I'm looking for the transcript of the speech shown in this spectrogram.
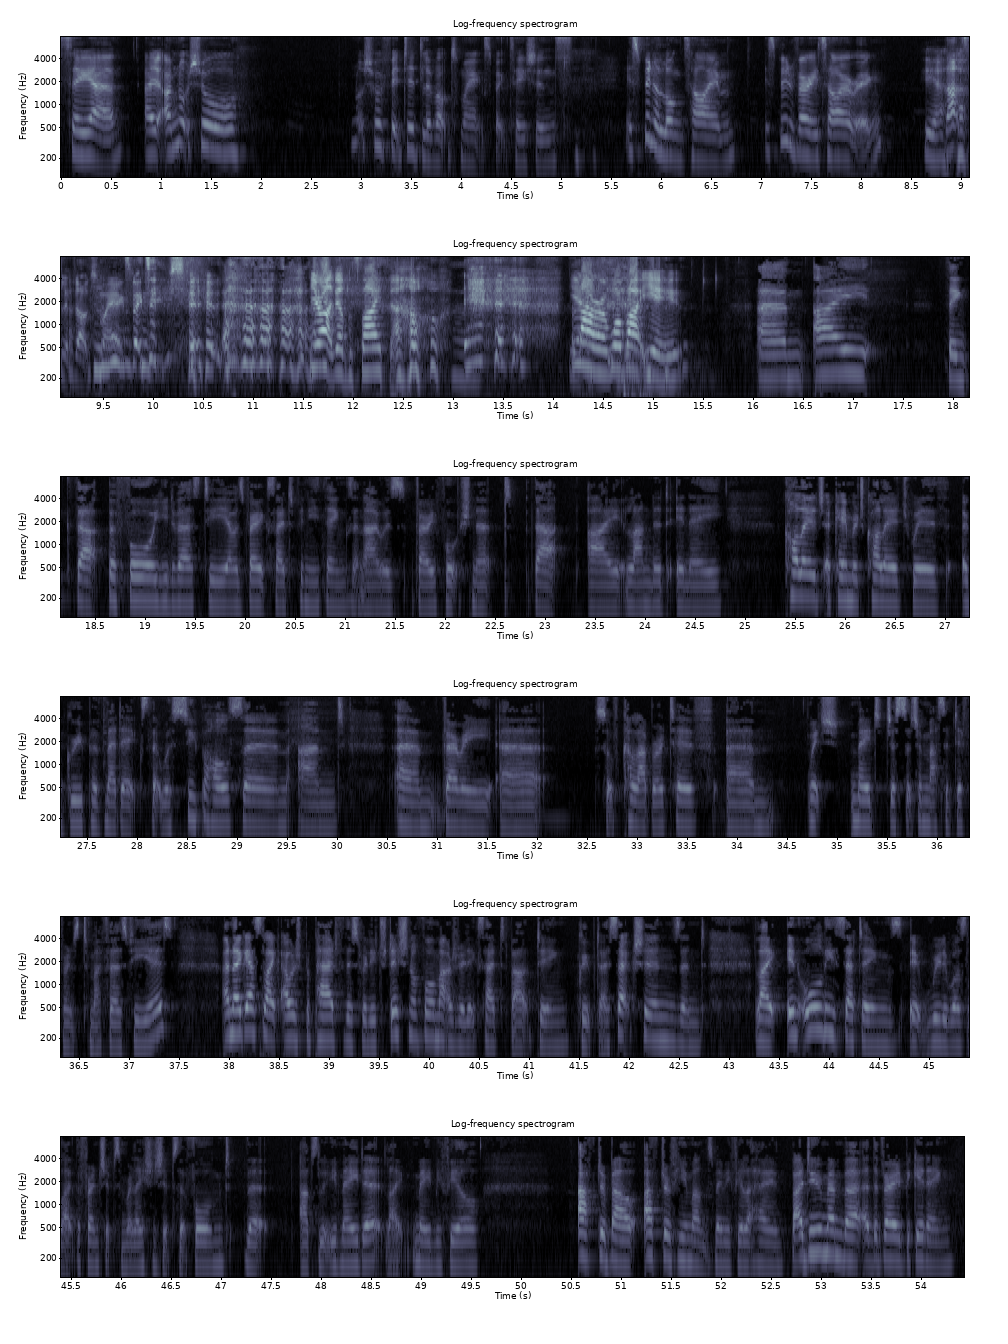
So yeah, I, I'm not sure. I'm not sure if it did live up to my expectations. it's been a long time. It's been very tiring. Yeah. That's lived up to my expectations. You're at the other side now. yeah. Lara, what about you? Um, I think that before university, I was very excited for new things, and I was very fortunate that I landed in a college, a Cambridge college, with a group of medics that were super wholesome and um, very uh, sort of collaborative, um, which made just such a massive difference to my first few years. And I guess like I was prepared for this really traditional format. I was really excited about doing group dissections and like in all these settings, it really was like the friendships and relationships that formed that absolutely made it. Like made me feel after about after a few months made me feel at home. But I do remember at the very beginning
